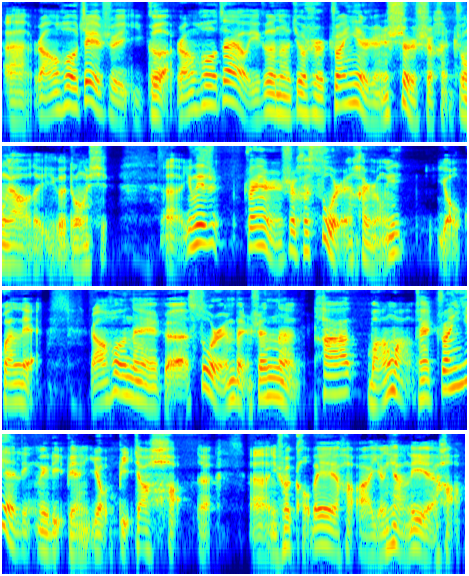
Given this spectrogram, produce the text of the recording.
呃，然后这是一个，然后再有一个呢，就是专业人士是很重要的一个东西，呃，因为是专业人士和素人很容易有关联，然后那个素人本身呢，他往往在专业领域里边有比较好的。呃，你说口碑也好啊，影响力也好，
